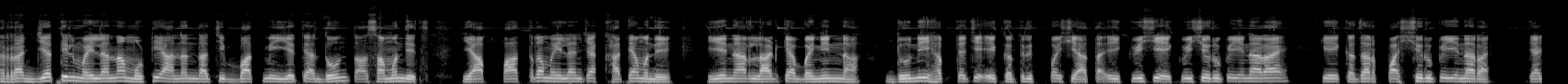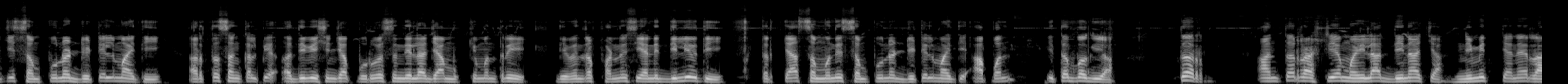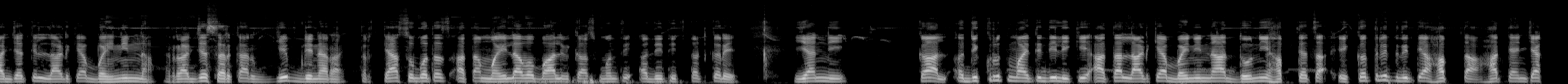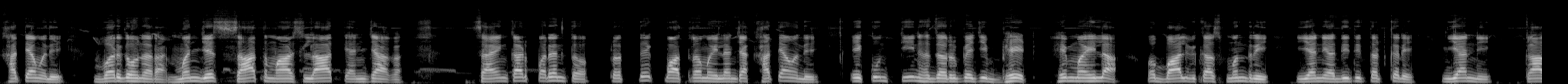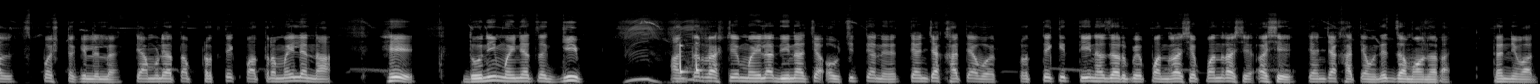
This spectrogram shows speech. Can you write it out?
राज्यातील महिलांना मोठी आनंदाची बातमी येत्या दोन तासामध्येच या पात्र महिलांच्या खात्यामध्ये येणार लाडक्या बहिणींना. दोन्ही हप्त्याचे एकत्रित पैसे आता एकवीसशे एकवीसशे रुपये येणार आहे की एक हजार पाचशे रुपये येणार आहे. त्याची संपूर्ण डिटेल माहिती अर्थसंकल्पीय अधिवेशनच्या पूर्वसंध्येला ज्या मुख्यमंत्री देवेंद्र फडणवीस यांनी दिली होती तर त्यासंबंधित संपूर्ण डिटेल माहिती आपण इथं बघूया. तर आंतरराष्ट्रीय महिला दिनाच्या निमित्ताने राज्यातील लाडक्या बहिणींना राज्य सरकार गिफ्ट देणार आहे. तर त्यासोबतच आता महिला व बालविकास मंत्री अदिती तटकरे यांनी काल अधिकृत माहिती दिली की आता लाडक्या बहिणींना दोन्ही हप्त्याचा एकत्रितरित्या हप्ता हा त्यांच्या खात्यामध्ये वर्ग होणार आहे. म्हणजेच सात मार्चला त्यांच्या सायंकाळपर्यंत प्रत्येक पात्र महिलांच्या खात्यामध्ये एकूण तीन हजार रुपयाची भेट हे महिला व बालविकास मंत्री यांनी अदिती तटकरे यांनी काल स्पष्ट केलेलं आहे. त्यामुळे आता प्रत्येक पात्र महिलांना हे दोन्ही महिन्याचं गिफ्ट आंतरराष्ट्रीय महिला दिनाच्या औचित्याने त्यांच्या खात्यावर प्रत्येकी तीन हजार रुपये पंधराशे पंधराशे असे त्यांच्या खात्यामध्ये जमा होणार आहे. धन्यवाद.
